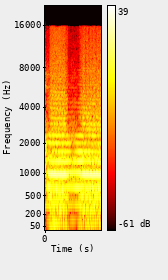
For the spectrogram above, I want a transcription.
Música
